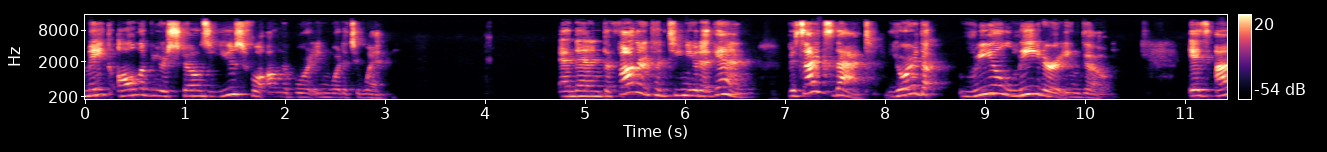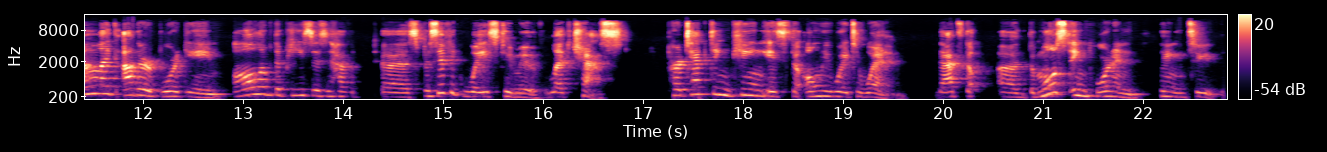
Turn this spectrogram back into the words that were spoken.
make all of your stones useful on the board in order to win. And then the father continued again, besides that, you're the real leader in Go. It's unlike other board game, all of the pieces have uh, specific ways to move, like chess. Protecting king is the only way to win. That's the, uh, the most important thing to,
